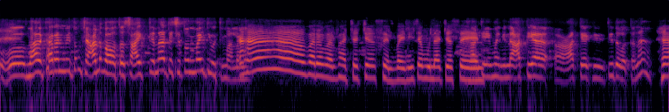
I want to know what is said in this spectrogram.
हो मला कारण मी तुमच्या अनुभवातच ऐकते ना त्याच्यातून माहिती होती मला मग. हा बरोबर भाच्याची असेल बहिणीच्या मुलाची हा, असेल ते म्हणे ना आत्या आत्या की तिथं होतं ना. हा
